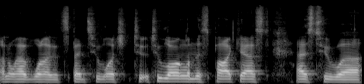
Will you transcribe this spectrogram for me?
I don't have want to spend too much too, too long on this podcast as to uh,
